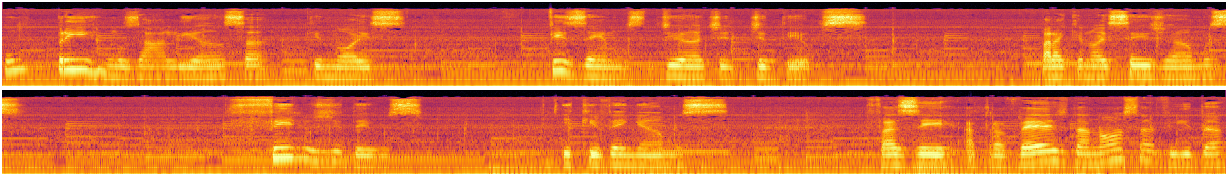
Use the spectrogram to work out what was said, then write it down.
cumprirmos a aliança que nós fizemos diante de Deus, para que nós sejamos filhos de Deus e que venhamos fazer através da nossa vida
